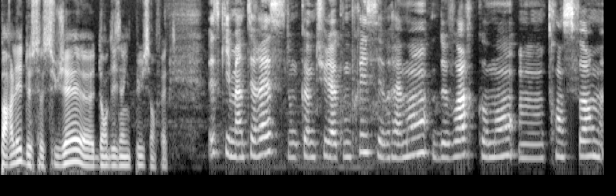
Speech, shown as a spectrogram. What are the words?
parler de ce sujet dans Design Plus, en fait? Ce qui m'intéresse, donc comme tu l'as compris, c'est vraiment de voir comment on transforme,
